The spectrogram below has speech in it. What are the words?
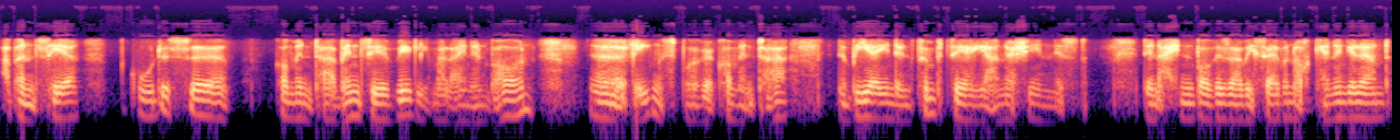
Aber ein sehr gutes äh, Kommentar, wenn Sie wirklich mal einen bauen, äh, Regensburger Kommentar, wie er in den 50er Jahren erschienen ist den Professor habe ich selber noch kennengelernt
